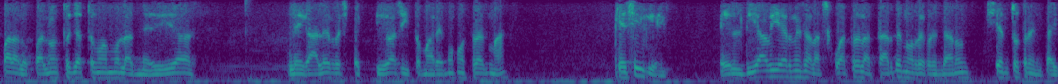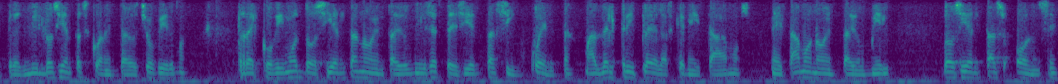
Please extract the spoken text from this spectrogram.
para lo cual nosotros ya tomamos las medidas legales respectivas y tomaremos otras más. ¿Qué sigue? El día viernes a las 4 de la tarde nos refrendaron 133.248 firmas, recogimos 291.750, más del triple de las que necesitábamos, necesitamos 91.211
